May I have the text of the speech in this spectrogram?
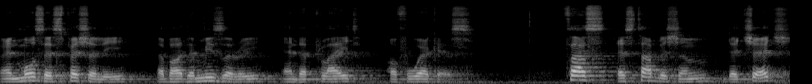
and most especially, about the misery and the plight of workers, thus establishing the church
